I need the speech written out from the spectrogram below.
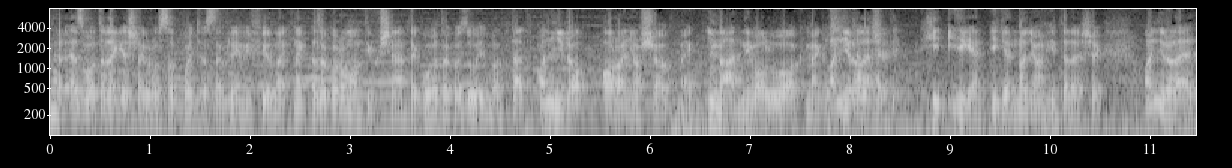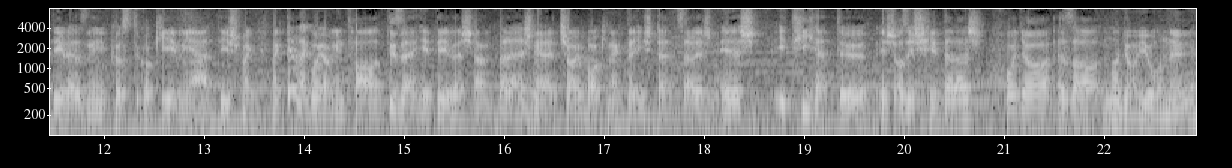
mert ez volt a legeslegrosszabb pontja a Rémi filmeknek, azok a romantikus jelenetek voltak az újban. Tehát annyira aranyosak, meg imádnivalóak, meg annyira hitelesek. lehet... Hi, igen, igen, nagyon hitelesek annyira lehet érezni köztük a kémiát is, meg, meg tényleg olyan, mintha 17 évesen beleesnél egy csajba, akinek te is tetszel, és, és itt hihető, és az is hiteles, hogy a, ez a nagyon jó nő,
